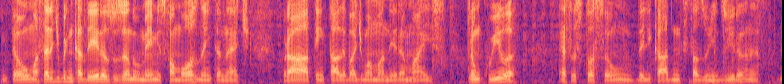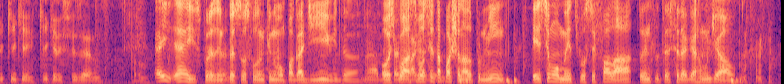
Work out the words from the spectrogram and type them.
Então, uma série de brincadeiras usando memes famosos da internet para tentar levar de uma maneira mais tranquila essa situação delicada entre Estados Unidos e Irã, né? E o que, que, que, eles fizeram? É, é isso, por exemplo, é. pessoas falando que não vão pagar dívida. Ah, Ou tipo, ah, se você está apaixonado por mim, esse é o momento de você falar antes da Terceira Guerra Mundial.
